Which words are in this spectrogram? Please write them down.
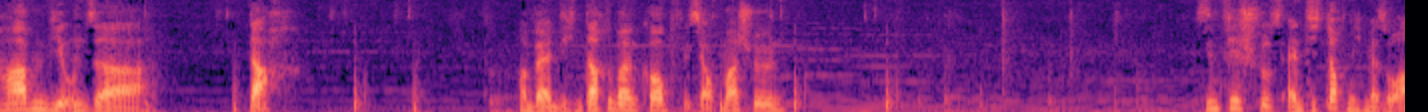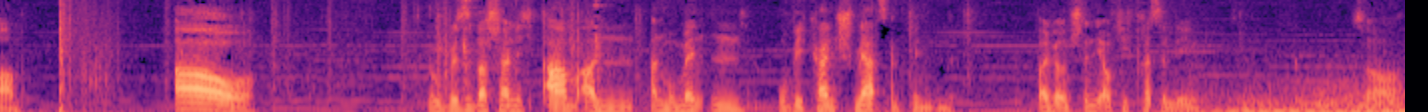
haben wir unser Dach. Haben wir endlich ein Dach über dem Kopf, ist ja auch mal schön. Sind wir schlussendlich doch nicht mehr so arm. Au. Nur wir sind wahrscheinlich arm an, an Momenten, wo wir keinen Schmerz empfinden. Weil wir uns ständig auf die Fresse legen. So.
